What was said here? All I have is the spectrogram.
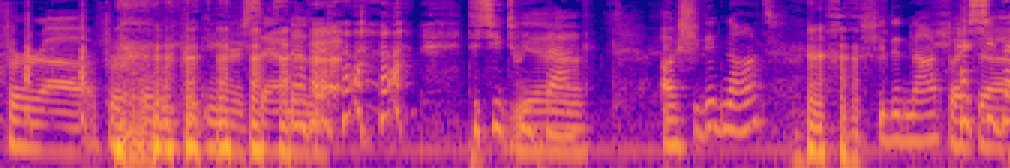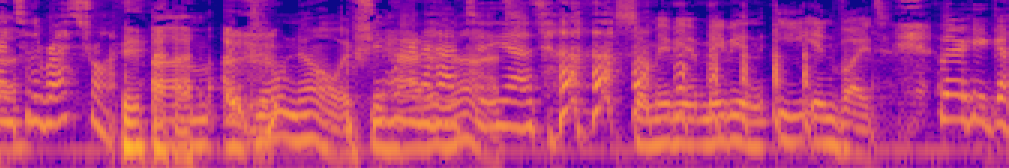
for uh, for overcooking her salmon. Did she tweet yeah, back? uh, she did not. She did not. But Has she uh, been to the restaurant? Um, I don't know if she We're had gonna or have not. to. Yes. So maybe maybe an e invite. there you go.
